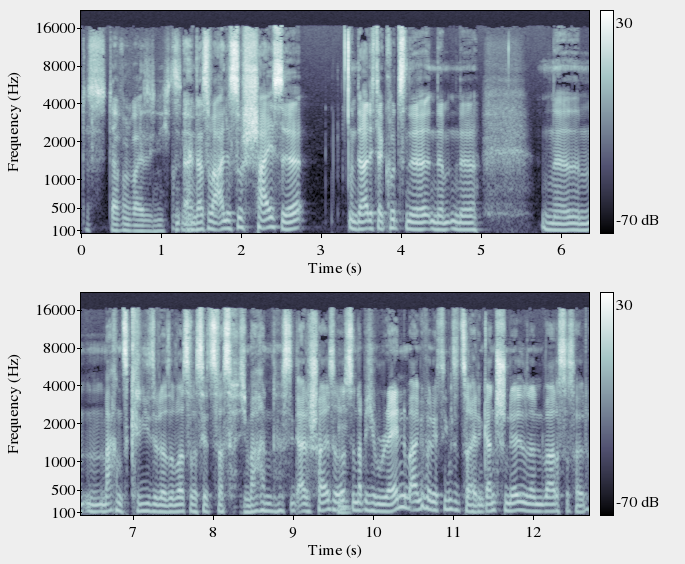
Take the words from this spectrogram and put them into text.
Das, davon weiß ich nichts. Und das war alles so scheiße. Und da hatte ich da kurz eine, eine, eine, eine Machenskrise oder sowas, was jetzt, was soll ich machen? Das sieht alles scheiße aus. Hm. Dann habe ich random angefangen, das Ding zu zeichnen, ganz schnell und dann war das das halt.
